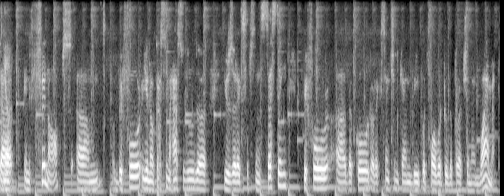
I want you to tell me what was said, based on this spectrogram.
that yeah. in FinOps, um, before, you know, customer has to do the user acceptance testing before uh, the code or extension can be put forward to the production environment.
